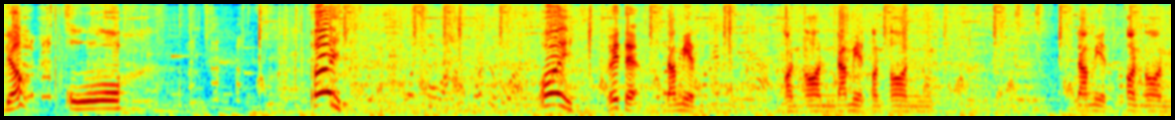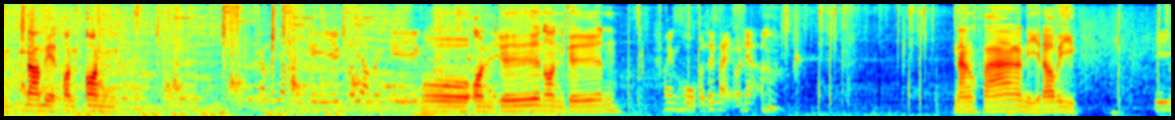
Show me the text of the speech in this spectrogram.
เดี๋ยว โอ้เฮ้ยโคตรตัวโคตรตัวโอ้ยเอ้ยแต่ดาเมจแค่นี้อะอ่อนอ่อนดาเมจอ่อนอ่อน ดาเมจอ่อนอ่อนดาเมจอ่อนอ่อนงั้นเราอย่าไปเกรงเราอย่าไปเกรงโอ้อ่อนเกินอ่อนเกิน แมงโหมาจากไหนวะเนี่ยนางฟ้าก็หนีเราไปอีก จริง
